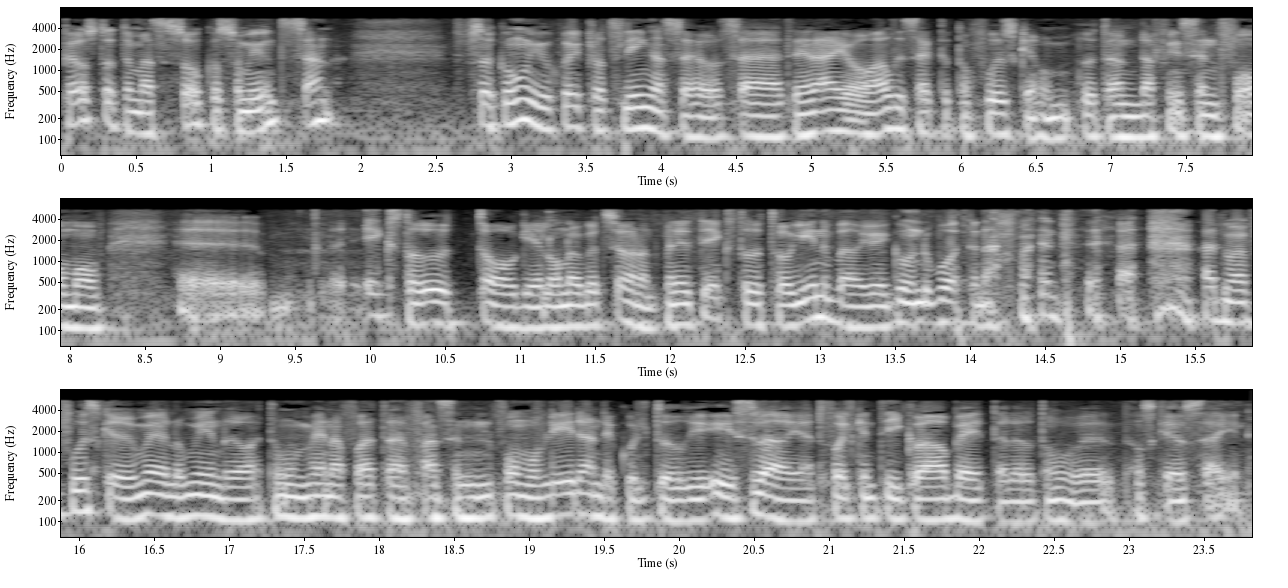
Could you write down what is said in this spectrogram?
påstått en massa saker som är inte sanna försöker hon ju självklart slinga sig och säga att nej, jag har aldrig sagt att de fuskar utan det finns en form av eh, extra uttag eller något sådant. Men ett extra uttag innebär ju i grund och botten att man, inte, att man fuskar ju mer eller mindre och att hon menar för att det fanns en form av lidandekultur i, i Sverige att folk inte gick och arbetade utan eh, de, de skrev sig in.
